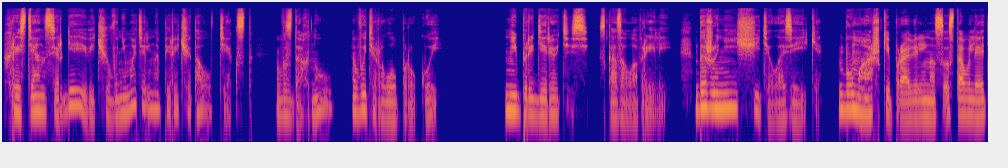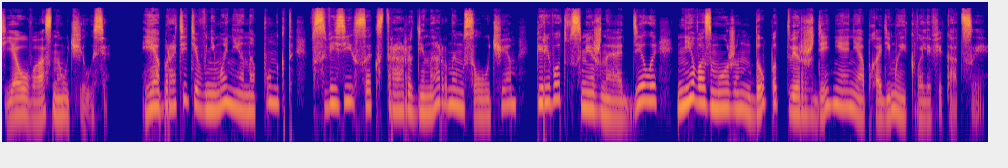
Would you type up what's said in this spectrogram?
Христиан Сергеевич внимательно перечитал текст, вздохнул, вытер лоб рукой. «Не придеретесь, сказал Аврелий. «Даже не ищите лазейки. Бумажки правильно составлять я у вас научился. И обратите внимание на пункт «В связи с экстраординарным случаем перевод в смежные отделы невозможен до подтверждения необходимой квалификации».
